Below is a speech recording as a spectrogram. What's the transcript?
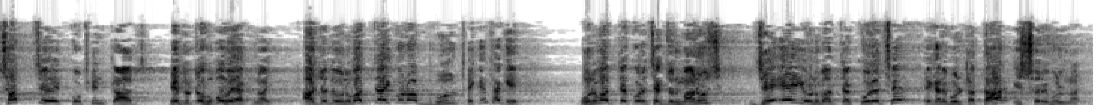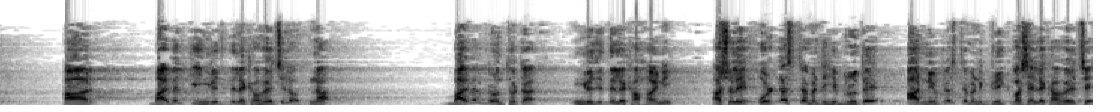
সবচেয়ে কঠিন কাজ। এ দুটো হুবহু এক নয়। আর যদি অনুবাদটাই কোনো ভুল থেকে থাকে, অনুবাদটা করেছে একজন মানুষ, যে এই অনুবাদটা করেছে, এখানে ভুলটা তার, ঈশ্বরের ভুল নয়। আর বাইবেল কি ইংরেজিতে লেখা হয়েছিল? না। বাইবেল গ্রন্থটা ইংরেজিতে লেখা হয়নি। আসলে ওল্ড টেস্টামেন্ট হিব্রুতে আর নিউ টেস্টামেন্ট গ্রিক ভাষায় লেখা হয়েছে।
